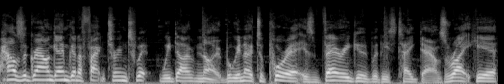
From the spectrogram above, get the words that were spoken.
how's the ground game going to factor into it? We don't know, but we know Topuria is very good with his takedowns. Right here,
